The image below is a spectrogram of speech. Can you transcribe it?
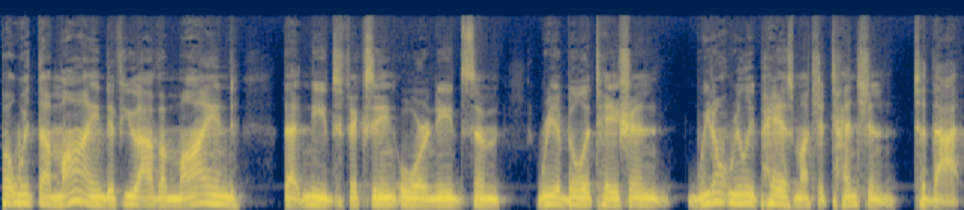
But with the mind, if you have a mind that needs fixing or needs some rehabilitation, we don't really pay as much attention to that.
